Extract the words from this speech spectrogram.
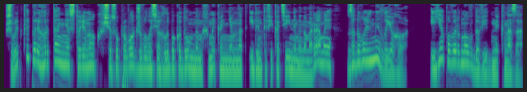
Швидке перегортання сторінок, що супроводжувалося глибокодумним хмиканням над ідентифікаційними номерами, задовольнило його, і я повернув довідник назад.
